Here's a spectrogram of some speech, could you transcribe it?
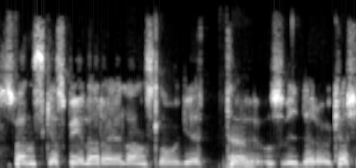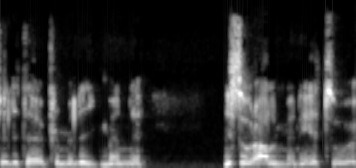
svenska spelare, landslaget Ja. eh, och så vidare och kanske lite Premier League. Men i stor allmänhet så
